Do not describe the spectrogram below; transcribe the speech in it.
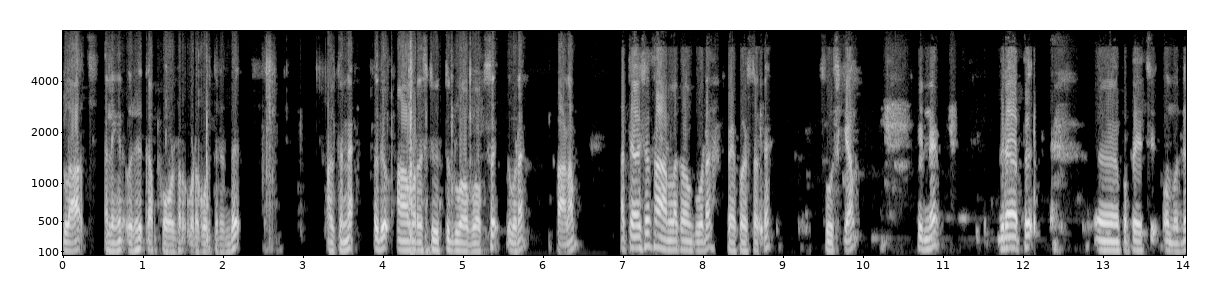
ഗ്ലാസ് അല്ലെങ്കിൽ ഒരു കപ്പ് ഹോൾഡർ ഇവിടെ കൊടുത്തിട്ടുണ്ട്. അതുപോലെ തന്നെ ഒരു ആമറസ്റ്റ് വിത്ത് ഗ്ലോ ബോക്സ് ഇവിടെ കാണാം. അത്യാവശ്യം സാധനങ്ങളൊക്കെ നമുക്ക് ഇവിടെ പേപ്പേഴ്സൊക്കെ സൂക്ഷിക്കാം. പിന്നെ ഇതിനകത്ത് പ്രത്യേകിച്ച് ഒന്നുമില്ല.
